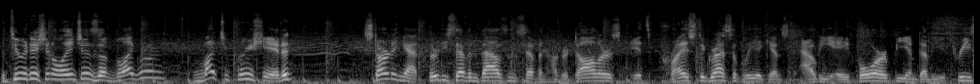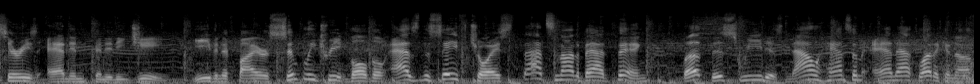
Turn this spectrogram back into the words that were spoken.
The two additional inches of legroom, much appreciated. Starting at $37,700, it's priced aggressively against Audi A4, BMW 3 Series, and Infiniti G. Even if buyers simply treat Volvo as the safe choice, that's not a bad thing. But this Swede is now handsome and athletic enough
